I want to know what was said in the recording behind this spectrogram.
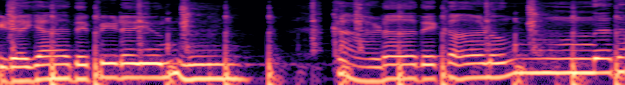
പിടയാതെ പിടയുന്നു. കാണാതെ കാണുന്നതാരേ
